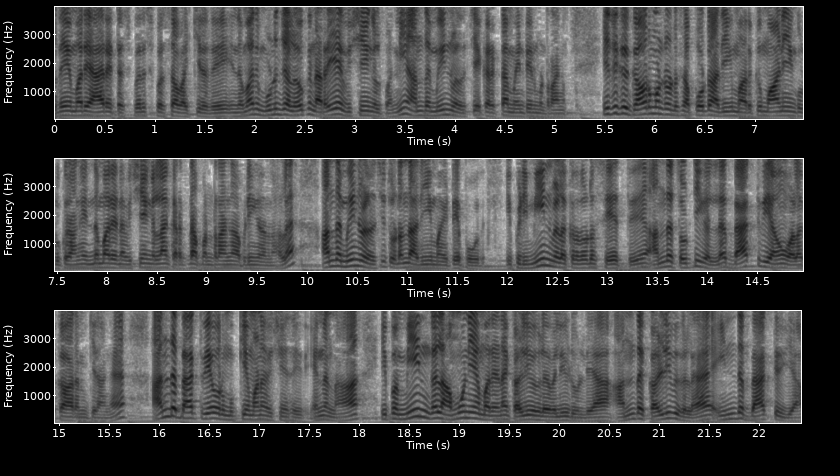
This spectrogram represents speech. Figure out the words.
அதே மாதிரி ஏரேட்டர்ஸ் பெருசு பெருசாக வைக்கிறது இந்த மாதிரி முடிஞ்ச அளவுக்கு நிறைய விஷயங்கள் பண்ணி அந்த மீன் வளர்ச்சியை கரெக்டாக மெயின்டைன் பண்ணுறாங்க இதுக்கு கவர்மெண்ட்டோட சப்போர்ட்டும் அதிகமாக இருக்கு மானியம் கொடுக்குறாங்க இந்த மாதிரியான விஷயங்கள்லாம் கரெக்டாக பண்ணுறாங்க அப்படிங்கிறதுனால அந்த மீன் வளர்ச்சி தொடர்ந்து அதிகமாயிட்டே போகுது. இப்படி மீன் வளர்க்குறதோட சேர்த்து அந்த தொட்டிகளில் பாக்டீரியாவும் வளர்க்க ஆரம்பிக்கிறாங்க. அந்த பாக்டீரியா ஒரு முக்கியமான விஷயம் செய்யுது. என்னன்னா இப்போ மீன்கள் அமோனியா மாதிரியான கழிவுகளை வெளியிடும் இல்லையா? அந்த கழிவுகளை இந்த பாக்டீரியா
